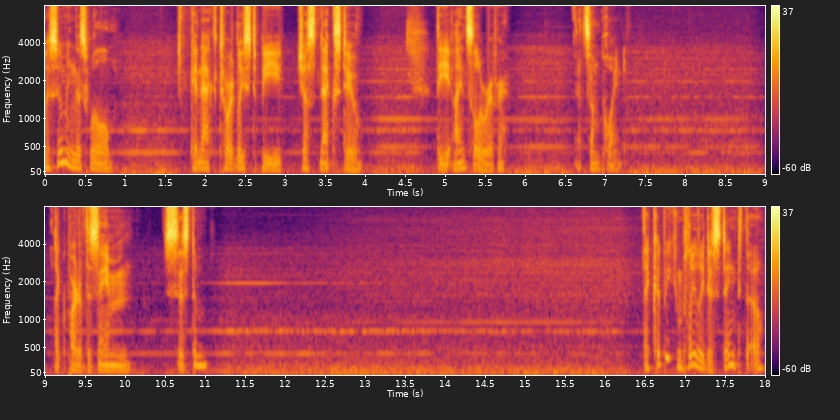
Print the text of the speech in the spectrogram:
I'm assuming this will connect, or at least be just next to, the Ainsel River at some point. Like part of the same system? They could be completely distinct, though.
